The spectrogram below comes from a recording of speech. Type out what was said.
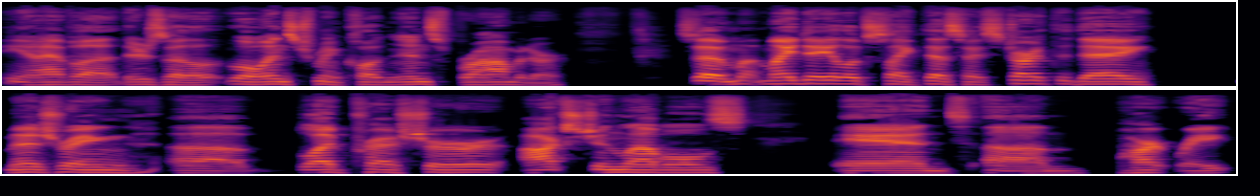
You know, I have a there's a little instrument called an inspirometer. So my, my day looks like this. I start the day measuring uh, blood pressure, oxygen levels, and um, heart rate.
